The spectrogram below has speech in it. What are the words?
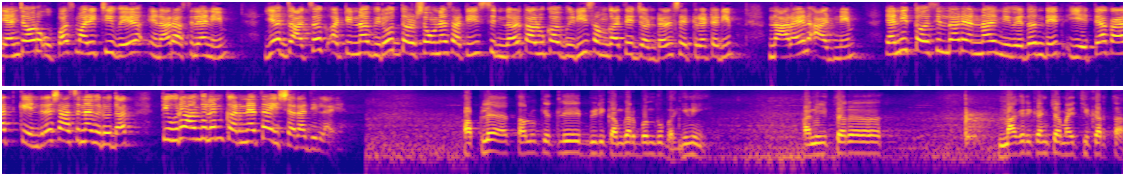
यांच्यावर उपासमारीची वेळ येणार असल्याने या जाचक अटींना विरोध दर्शवण्यासाठी सिन्नर तालुका विडी संघाचे जनरल सेक्रेटरी नारायण आडणे यांनी तहसीलदार यांना निवेदन देत येत्या काळात केंद्र शासनाविरोधात तीव्र आंदोलन करण्याचा इशारा दिलाय. आपल्या तालुक्यातले बीडी कामगार बंधू भगिनी आणि इतर नागरिकांच्या माहितीकरता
